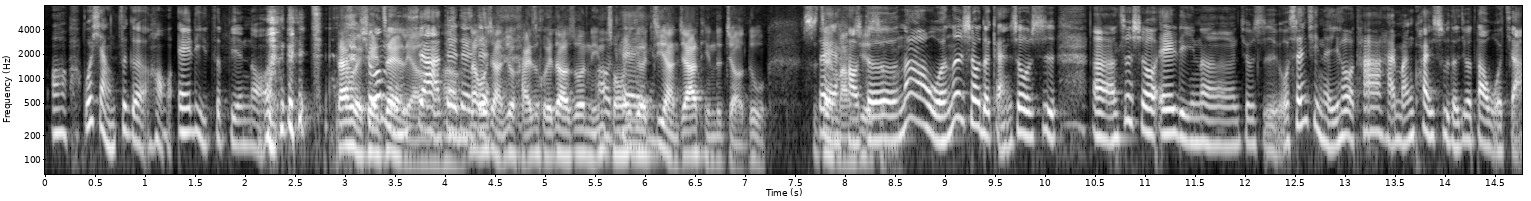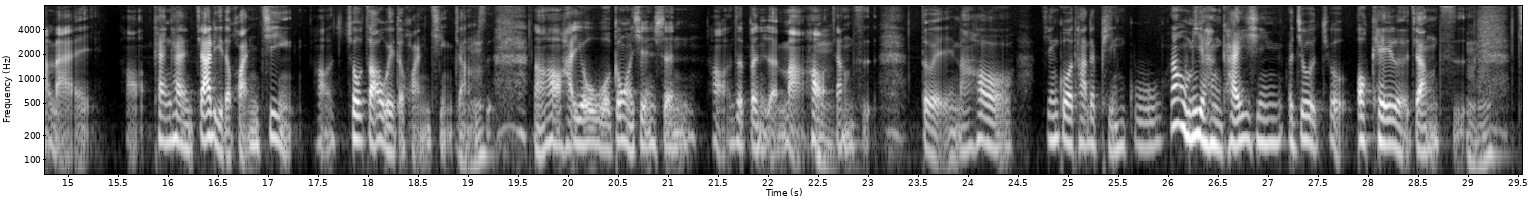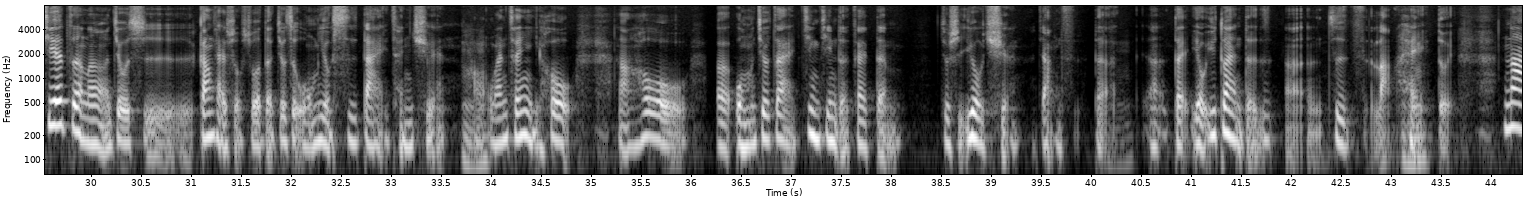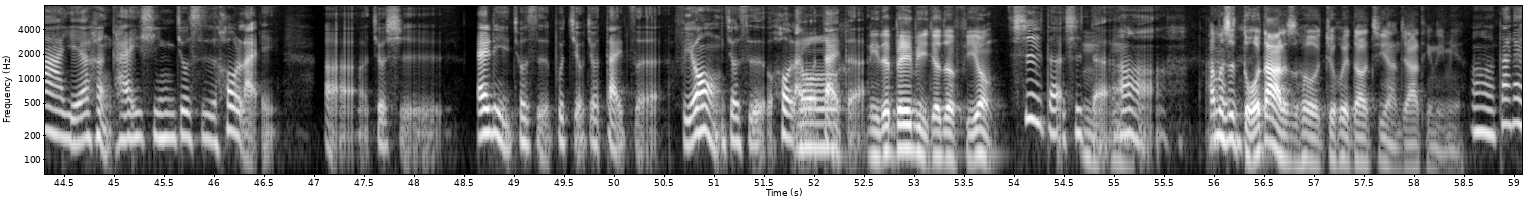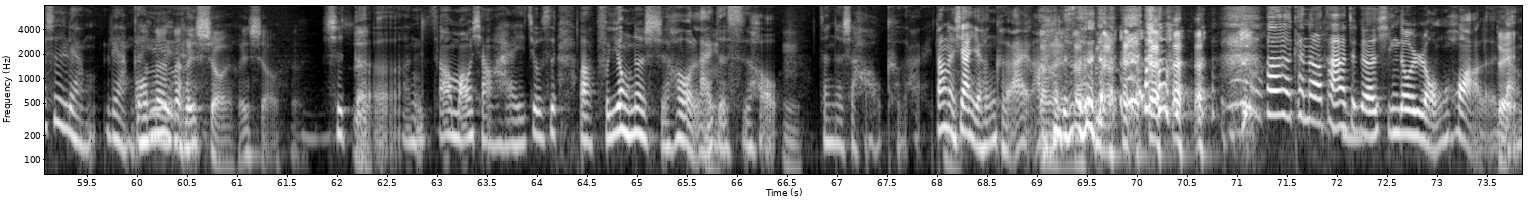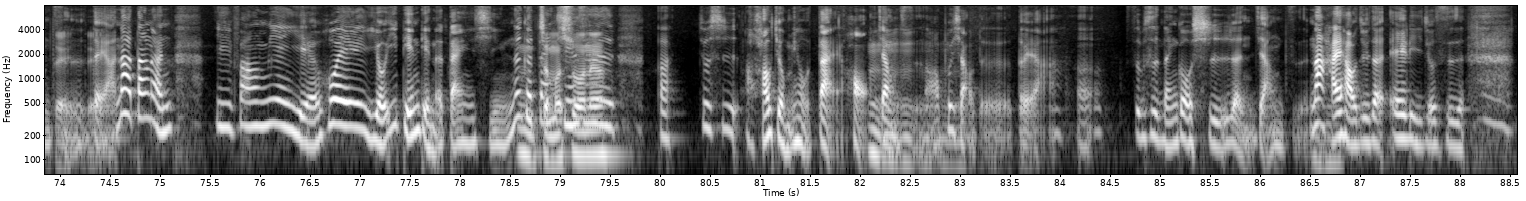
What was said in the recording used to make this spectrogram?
哦，我想这个哈，艾莉这边哦，待会可以再聊。对对对。那我想就还是回到说，您从一个寄养家庭的角度是在忙些什么？好的，那我那时候的感受是，呃，这时候艾莉呢，就是我申请了以后，她还蛮快速的就到我家来，好看看家里的环境。好，周遭围的环境这样子，嗯、然后还有我跟我先生，好，这本人嘛，好这样子，嗯、对，然后经过他的评估，那我们也很开心，就就 OK 了这样子。嗯、接着呢，就是刚才所说的，就是我们有试带成全，好，完成以后，然后呃，我们就在静静的在等，就是幼犬这样子的，呃，对，有一段的日呃日子啦，嗯、嘿，对，那也很开心，就是后来。呃，就是艾莉，就是不久就带着 Fion，就是后来我带的、哦。你的 baby 叫做 Fion。是的，是的，啊、嗯嗯。他们是多大的时候就会到寄养家庭里面？嗯，大概是两两个月。哦，那那很小，很小。是的，是你知道毛小孩就是啊，Fion 那时候来的时候，嗯，嗯真的是好可爱。当然现在也很可爱啦，就是 啊，看到他这个心都融化了，这样子。对，啊，那当然。一方面也会有一点点的担心，那个担心是啊，就是好久没有戴哈，这样子，然后不晓得对啊，呃，是不是能够适任这样子？那还好，觉得艾莉就是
